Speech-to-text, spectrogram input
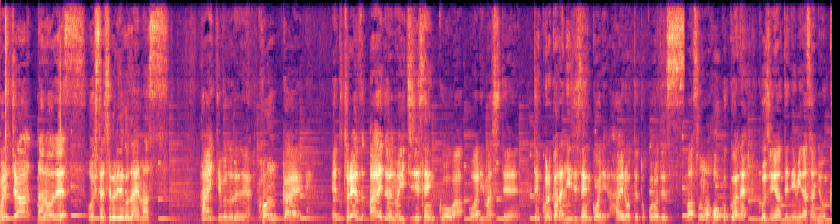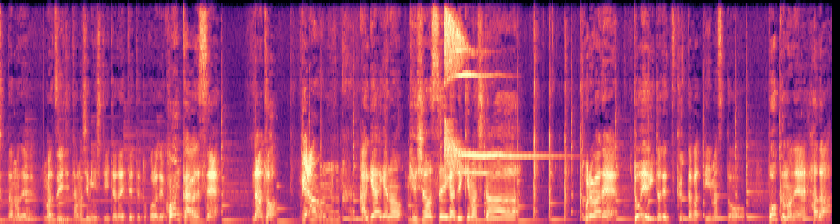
こんにちは太郎です。お久しぶりでございます。はいということでね今回えっと、とりあえずアイドルの一次選考は終わりましてでこれから二次選考に入ろうってところです。まあその報告はね個人宛てに皆さんに送ったのでまあ随時楽しみにしていただいてってところで今回はですねなんとビャーンアゲアゲの化粧水ができました。これはねどういう意図で作ったかって言いますと僕のね肌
